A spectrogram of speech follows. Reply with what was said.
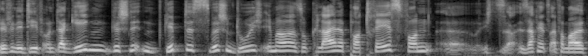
Definitiv. Und dagegen geschnitten gibt es zwischendurch immer so kleine Porträts von, äh, ich sage jetzt einfach mal,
